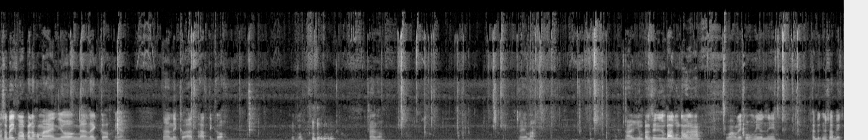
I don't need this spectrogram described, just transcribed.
Kasabay ko nga palang kumain yung nanay ko. Ayan. Nanay ko at ate ko. Ito? ano? Ayan ma. Ah, yung pansinin ng bagong taon ha. Wari ko ngayon eh. Sabik na sabik.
